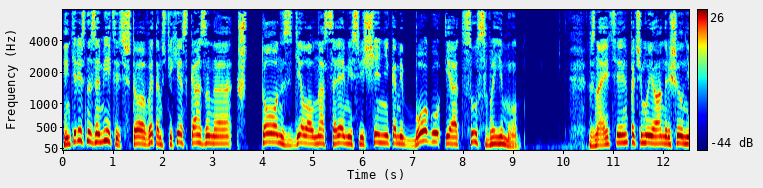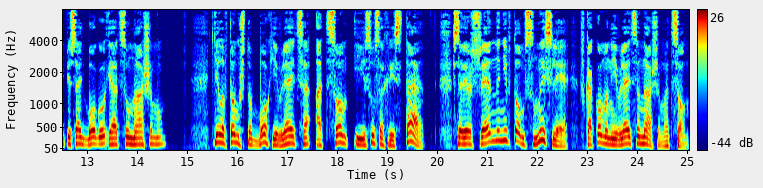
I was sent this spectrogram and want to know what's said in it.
Интересно заметить, что в этом стихе сказано, что Он сделал нас царями и священниками Богу и Отцу Своему. Знаете, почему Иоанн решил не писать Богу и Отцу нашему? Дело в том, что Бог является Отцом Иисуса Христа совершенно не в том смысле, в каком Он является нашим Отцом.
